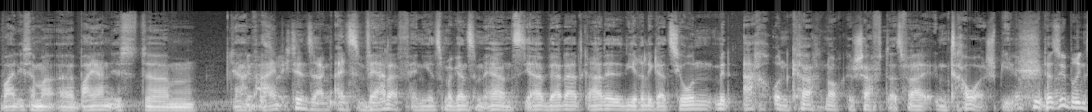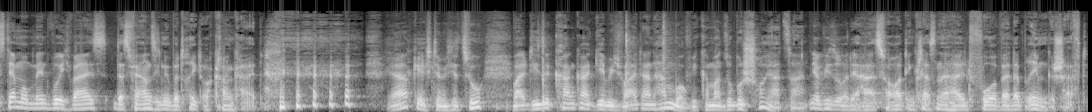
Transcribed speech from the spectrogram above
Weil ich sag mal, äh, Bayern ist ähm, ja, ja, was soll ich denn sagen? Als Werder-Fan jetzt mal ganz im Ernst. Ja, Werder hat gerade die Relegation mit Ach und Krach noch geschafft. Das war ein Trauerspiel. Okay, das ist übrigens der Moment, wo ich weiß, das Fernsehen überträgt auch Krankheit. ja, okay, stimme ich dir zu. Weil diese Krankheit gebe ich weiter in Hamburg. Wie kann man so bescheuert sein? Ja, wieso? Der HSV hat den Klassenerhalt vor Werder Bremen geschafft.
